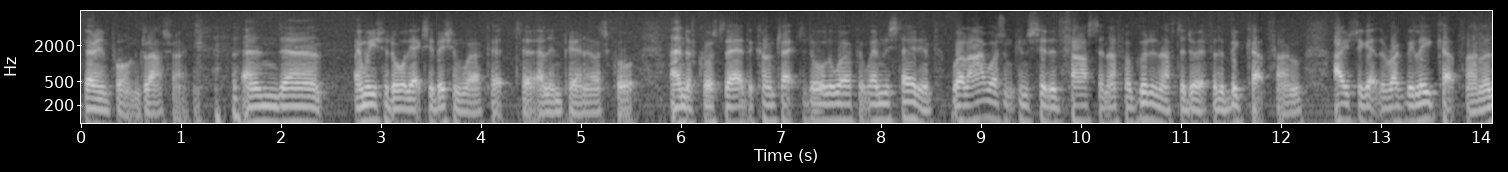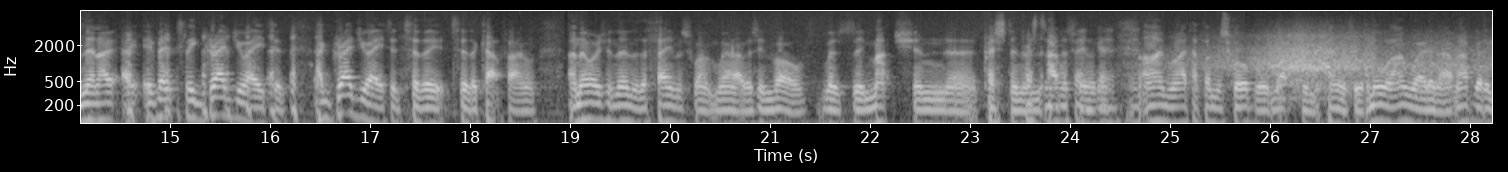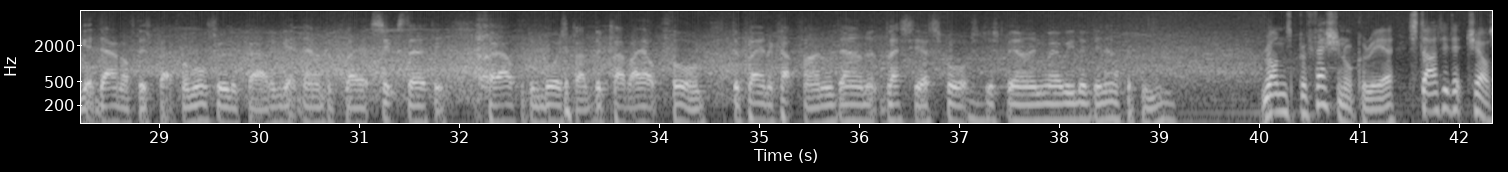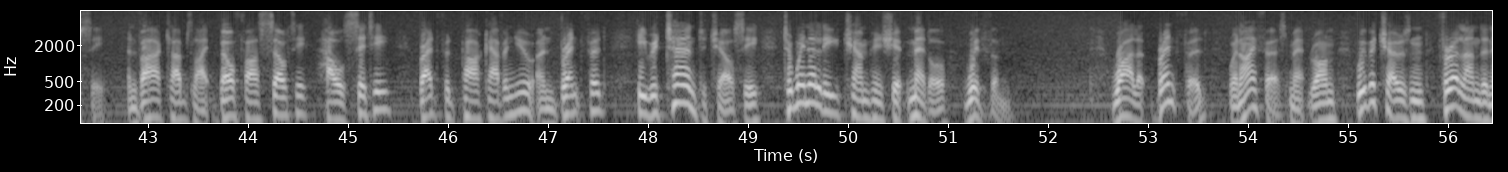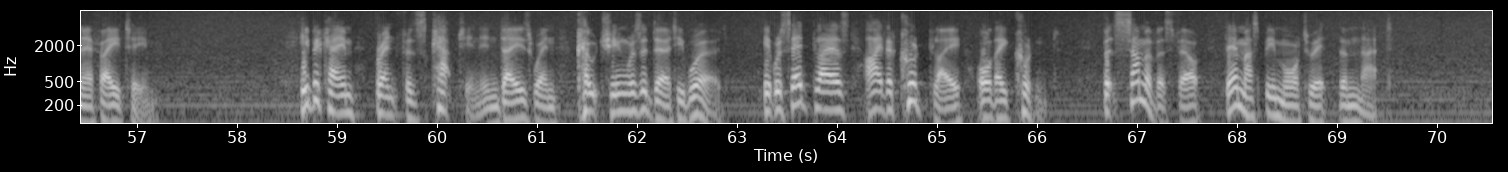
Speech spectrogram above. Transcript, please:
Very important, glass writing. and, uh, and we to do all the exhibition work at uh, Olympia and Earls Court. And of course they had the contract to do all the work at Wembley Stadium. Well, I wasn't considered fast enough or good enough to do it for the big cup final. I used to get the Rugby League Cup final, and then I, I eventually graduated. I graduated to the to the cup final. And I always remember the famous one where I was involved was the match and uh, Preston, Preston, and Huddersfield game. Yeah, yeah. I'm right up on the scoreboard watching the penalty, and all I'm worried about, and I've got to get down off this platform all through the crowd and get down to play at 6.30 for Alperton Boys Club, the club I helped form, to play in a cup final down at Blessier Sports, just behind where we lived in Alperton. Ron's professional career started at Chelsea and via clubs like Belfast Celtic, Hull City, Bradford Park Avenue and Brentford, he returned to Chelsea to win a league championship medal with them. While at Brentford, when I first met Ron, we were chosen for a London FA team. He became Brentford's captain in days when coaching was a dirty word. It was said players either could play or they couldn't. But some of us felt there must be more to it than that.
